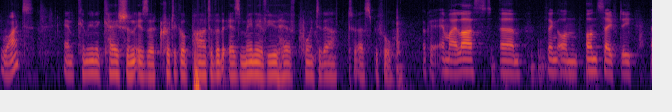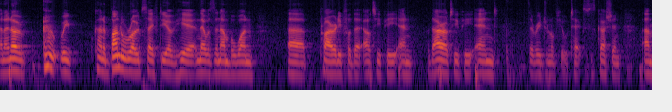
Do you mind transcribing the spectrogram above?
right, and communication is a critical part of it, as many of you have pointed out to us before. Okay, and my last um, thing on, on safety, and I know we kind of bundle road safety over here, and that was the number one uh, priority for the LTP and the RLTP and the regional fuel tax discussion. Um,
